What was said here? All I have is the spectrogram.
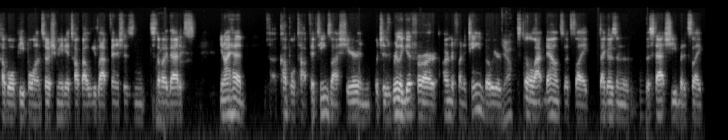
a couple of people on social media talk about lead lap finishes and stuff like that. It's, you know, I had a couple top 15s last year, and which is really good for our, underfunded team, but we were yeah. still a lap down. So it's like that goes in the, the stat sheet, but it's like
